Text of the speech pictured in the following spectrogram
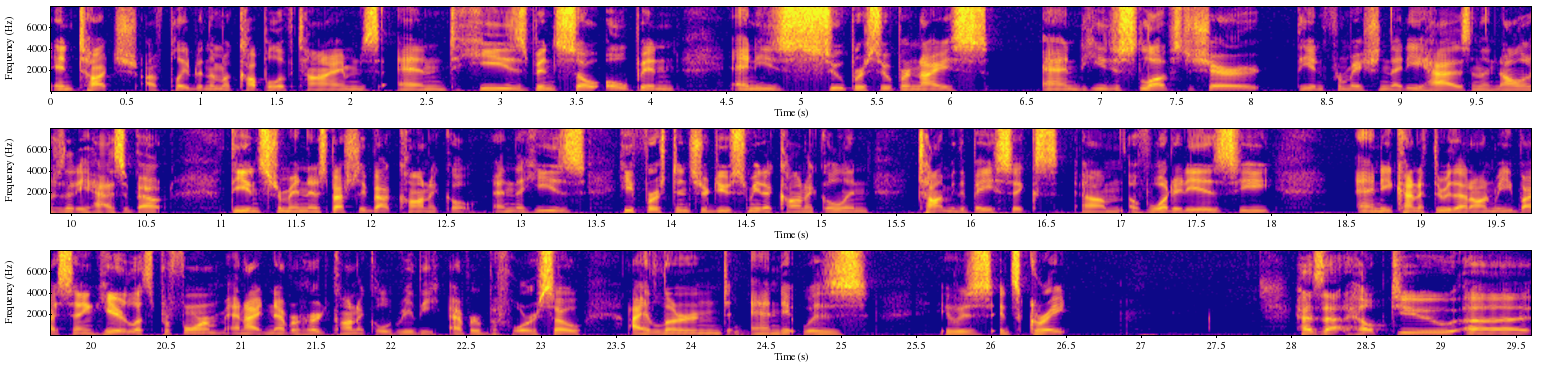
in touch. I've played with him a couple of times and he's been so open and he's super super nice and he just loves to share the information that he has and the knowledge that he has about the instrument and especially about konnakol and that he's he first introduced me to konnakol and taught me the basics um, of what it is. He and he kind of threw that on me by saying here let's perform and i'd never heard konnakol really ever before. So i learned and it was it was it's great Has that helped you uh,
